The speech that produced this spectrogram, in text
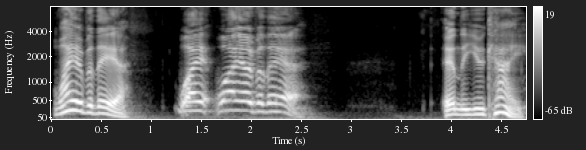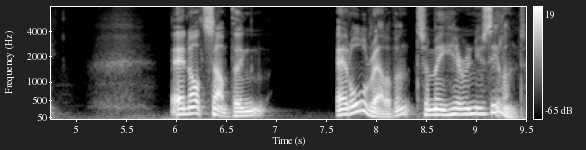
way over there. Way, way over there. In the UK. And not something at all relevant to me here in New Zealand.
